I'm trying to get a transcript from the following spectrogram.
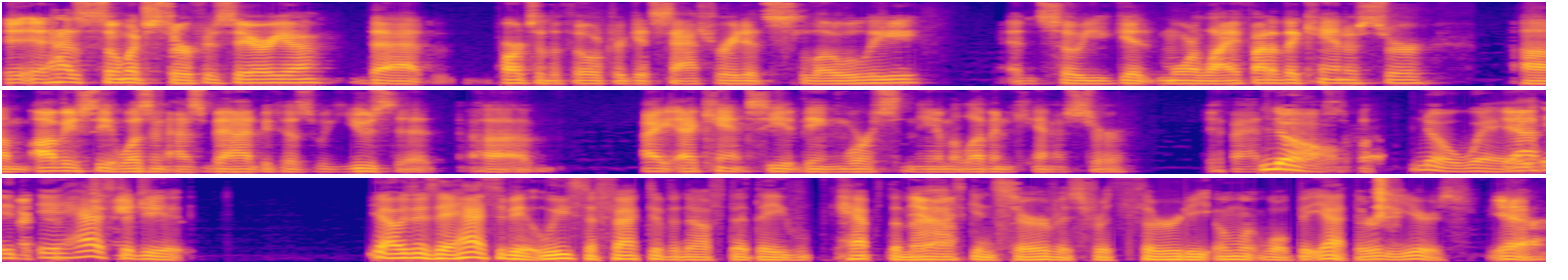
it, it has so much surface area that parts of the filter get saturated slowly, and so you get more life out of the canister. Um, obviously, it wasn't as bad because we used it, uh, I, I can't see it being worse than the M11 canister. If I had no, guess, no way. It, it has to be. Yeah, I was gonna say it has to be at least effective enough that they kept the mask yeah. in service for thirty. Um, well, but yeah, thirty years. Yeah, yeah.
